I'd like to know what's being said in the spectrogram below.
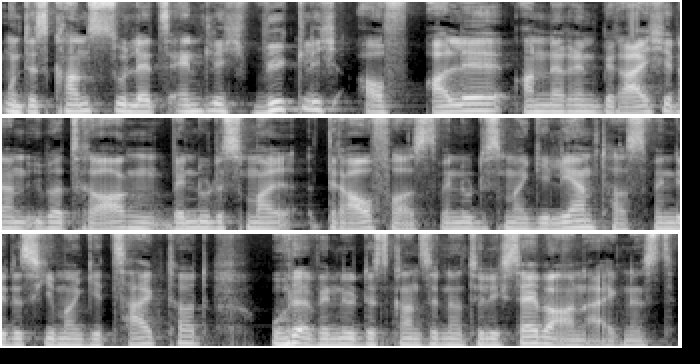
Und das kannst du letztendlich wirklich auf alle anderen Bereiche dann übertragen, wenn du das mal drauf hast, wenn du das mal gelernt hast, wenn dir das jemand gezeigt hat oder wenn du das Ganze natürlich selber aneignest.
